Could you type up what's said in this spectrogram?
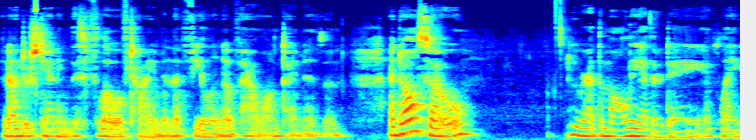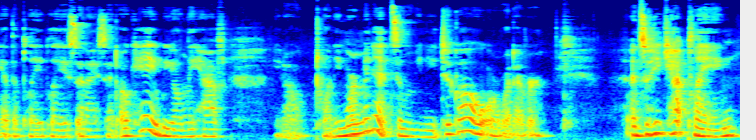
and understanding this flow of time and the feeling of how long time is. And, and also, we were at the mall the other day and playing at the play place, and I said, okay, we only have, you know, 20 more minutes and we need to go or whatever. And so he kept playing,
